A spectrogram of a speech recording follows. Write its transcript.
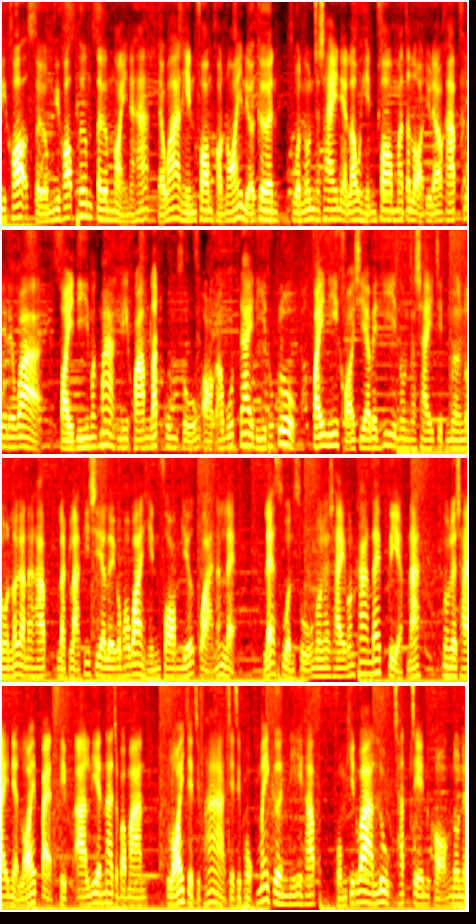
วิเคราะห์เสริมวิเคราะห์เพิ่มเติมหน่อยนะฮะ แต่ว่าเห็นฟอร์มเขาน้อยเหลือเกิน ส่วนนนทชัยเนี่ยเราเห็นฟอร์มมาตลอดอยู่แล้วครับ เรียกได้ว่า ต่อยดีมากๆ มีความรัดกุมสูงออกอาวุธได้ดีทุกลูก ไฟนี้ขอเชียร์ไปที่นนทชัยจิตเมืองนนท์แล้วกันนะครับ หลักๆที่เชียร์เลยก็เพราะว่าเห็นฟอร์มเยอะกว่านั่นแหละ และส่วนสูงนนทชัยค่อนข้างได้เปรียบนะ นนทชัยเนี่ย180อาเลียนน่าจะประมาณ 175 76 ไม่เกินนี้ครับ ผมคิดว่าลูกชัดเจนของนนท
